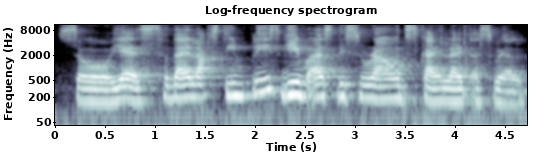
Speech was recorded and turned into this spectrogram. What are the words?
So yes, so Dialux team, please give us this round skylight as well.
